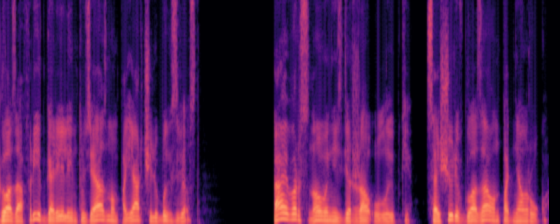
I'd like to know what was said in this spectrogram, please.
Глаза Фрид горели энтузиазмом поярче любых звезд. Айвор снова не сдержал улыбки. Сощурив глаза, он поднял руку.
